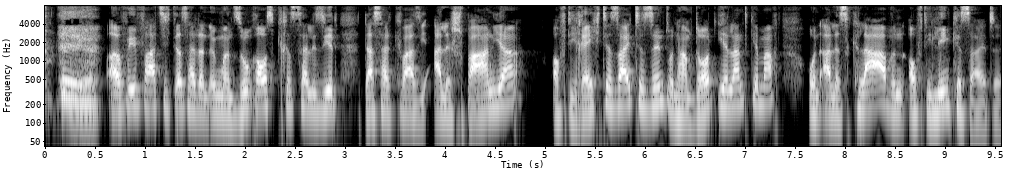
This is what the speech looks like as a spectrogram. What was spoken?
auf jeden Fall hat sich das halt dann irgendwann so rauskristallisiert, dass halt quasi alle Spanier auf die rechte Seite sind und haben dort ihr Land gemacht und alle Sklaven auf die linke Seite.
